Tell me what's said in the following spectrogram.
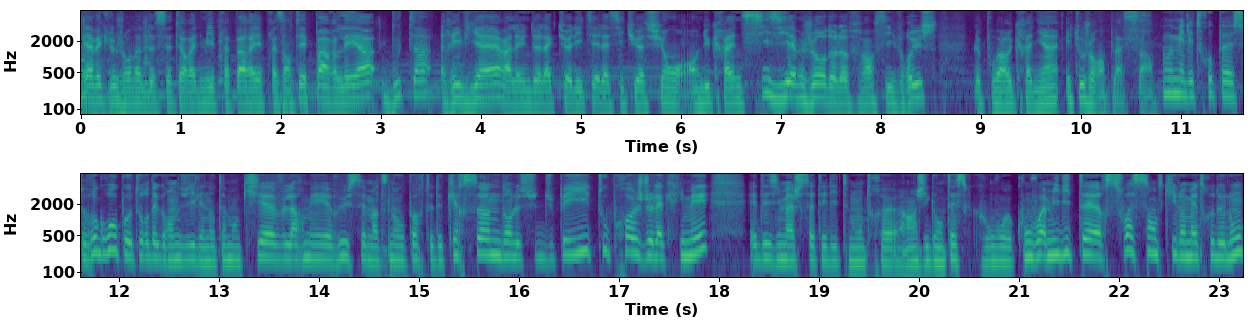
Et avec le journal de 7h30 préparé et présenté par Léa Boutin-Rivière à la une de l'actualité, la situation en Ukraine, sixième jour de l'offensive russe le pouvoir ukrainien est toujours en place. Oui, mais les troupes se regroupent autour des grandes villes et notamment Kiev. L'armée russe est maintenant aux portes de Kherson, dans le sud du pays, tout proche de la Crimée. Et des images satellites montrent un gigantesque convoi militaire, 60 km de long,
